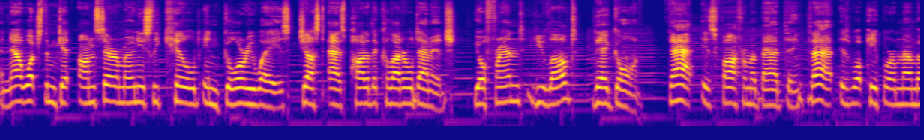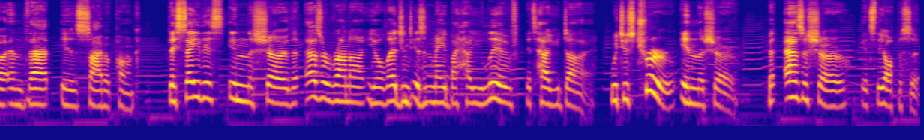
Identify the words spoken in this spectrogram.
and now watch them get unceremoniously killed in gory ways just as part of the collateral damage. Your friend you loved, they're gone. That is far from a bad thing. That is what people remember, and that is cyberpunk. They say this in the show that as a runner, your legend isn't made by how you live, it's how you die. Which is true in the show. But as a show, it's the opposite.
